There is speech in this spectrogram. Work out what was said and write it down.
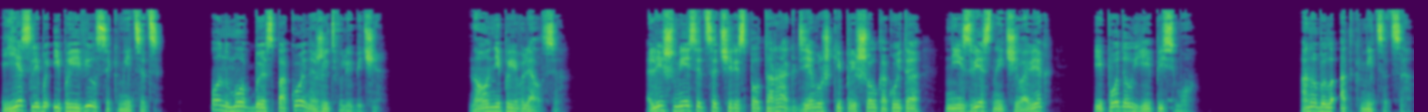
Если бы и появился Кмицец, он мог бы спокойно жить в Любиче но он не появлялся. Лишь месяца через полтора к девушке пришел какой-то неизвестный человек и подал ей письмо. Оно было от Кмитцица.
